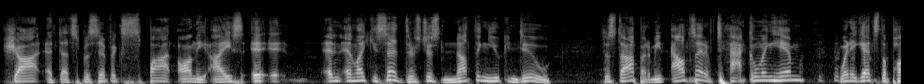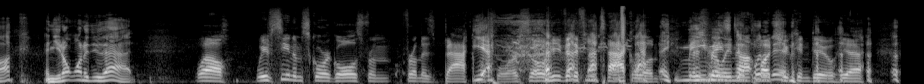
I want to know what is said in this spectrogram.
shot at that specific spot on the ice. It, and, and like you said, there's just nothing you can do to stop it. I mean, outside of tackling him when he gets the puck, and you don't want to do that. Well, we've seen him score goals from from his back Yeah. before, so even if you tackle him, there's really not much you can do. Yeah.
